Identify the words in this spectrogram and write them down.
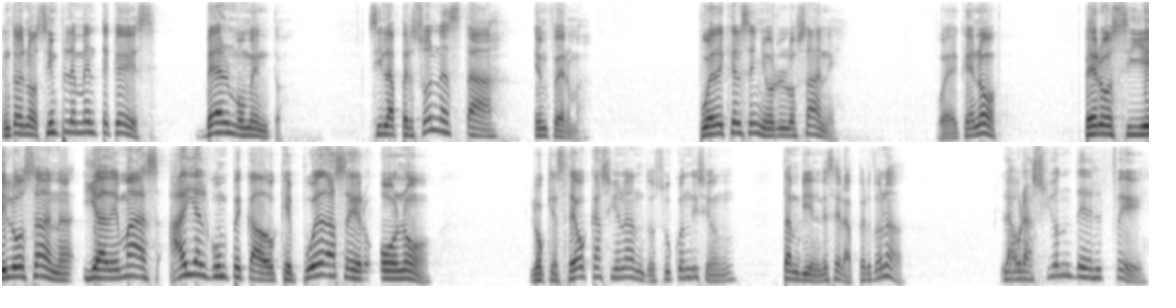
Entonces, no, simplemente ¿qué es? Ve el momento. Si la persona está enferma, puede que el Señor lo sane, puede que no. Pero si Él lo sana y además hay algún pecado que pueda hacer o no, lo que esté ocasionando su condición, también le será perdonado. La oración del fe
